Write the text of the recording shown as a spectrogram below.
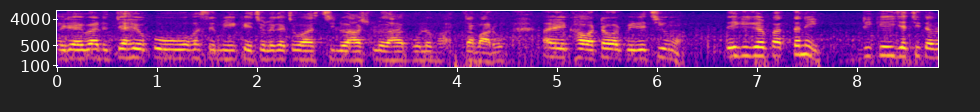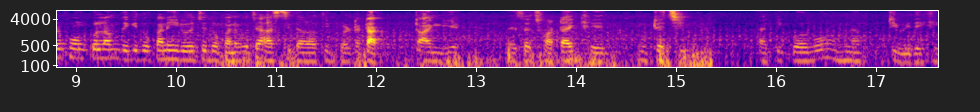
ওইটা এবার যাই হোক, ও হচ্ছে মেয়ে খেয়ে চলে গেছে, ও আসছিল, আসলো, আর বলল ভাতটা বারো এই খাওয়াটা আবার পেরেছি মা দেখি গিয়ে পাত্তা নেই। দিকেই যাচ্ছি, তারপরে ফোন করলাম, দেখি দোকানেই রয়েছে, দোকানে বলছে, আসছি, দাঁড়াও তিরপলটা টাক টাঙিয়ে এসে ছটায় খেয়ে উঠেছি। আর কী করব? না টিভি দেখি।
